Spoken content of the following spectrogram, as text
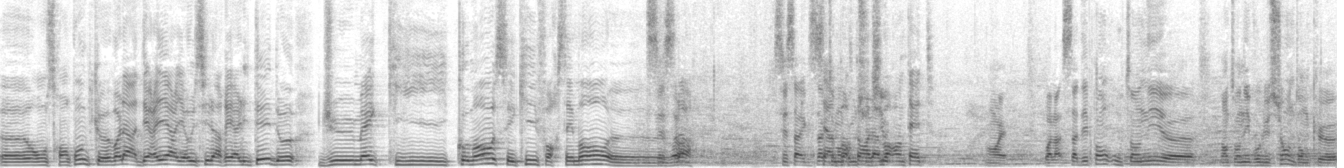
on se rend compte que voilà derrière il y a aussi la réalité de du mec qui commence et qui forcément c'est ça c'est ça exactement c'est important à l'avoir en tête ouais voilà, ça dépend où tu en es euh, dans ton évolution. Donc euh,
